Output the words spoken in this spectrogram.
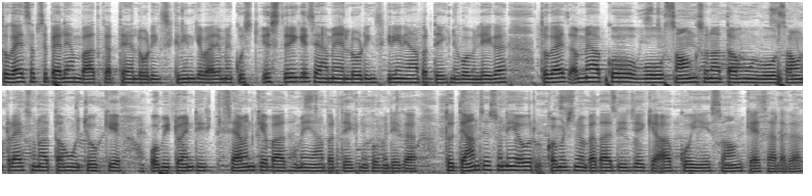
तो गाय सबसे पहले हम बात करते हैं लोडिंग स्क्रीन के बारे में। कुछ इस तरीके से हमें लोडिंग स्क्रीन यहाँ पर देखने को मिलेगा। तो गाइज़ अब मैं आपको वो सॉन्ग सुनाता हूँ, वो साउंड ट्रैक सुनाता हूँ, जो कि ओ बी ट्वेंटी सेवन के बाद हमें यहाँ पर देखने को मिलेगा। तो ध्यान से सुनिए और कमेंट्स में बता दीजिए कि आपको ये सॉन्ग कैसा लगा।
